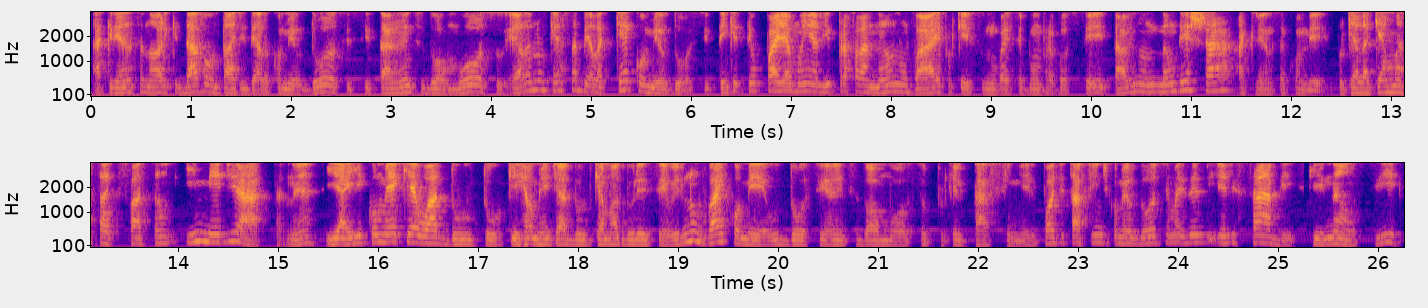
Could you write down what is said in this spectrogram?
A criança, na hora que dá vontade dela comer o doce, se está antes do almoço, ela não quer saber, ela quer comer o doce. Tem que ter o pai e a mãe ali para falar, não, não vai, porque isso não vai ser bom para você e tal, e não, não deixar a criança comer, porque ela quer uma satisfação imediata, né? E aí, como é que é o adulto, que realmente é adulto, que amadureceu? Ele não vai comer o doce antes do almoço porque ele está afim, ele pode estar afim de comer o doce, mas ele, ele sabe que não, se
